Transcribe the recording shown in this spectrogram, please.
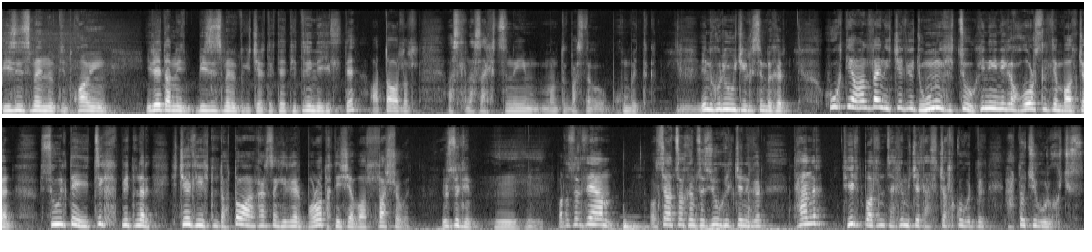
бизнесмэнүүдийн тухайн үеийн 90-ад оны бизнесмэнүүд гэж ярьдаг те тэдний нэг л те одоо бол бас нас агцсан ийм мундаг бас нэг хүн байдаг. Энэ хөр юу гэж ирсэн бэхээр хүүхдийн онлайн хичээл гэж үнэн хэцүү хин нэг нэгэ хуурсан юм болж байна. Сүүлдээ эцэг бид нар хичээл хийхэд дутуу анхаарсан хэрэгээр буруудах тийшээ боллоо шүү гэд. Ерөөсөө юм. Боловсролын ам улсын онцгой хэмсээс юу хэлж яах нэхэр та нар тэл болон захин хичээл тасалж болохгүй гэдэг хатуучийг өргөх гэсэн.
